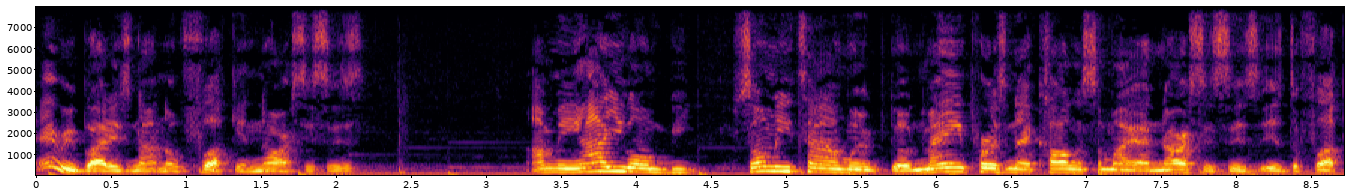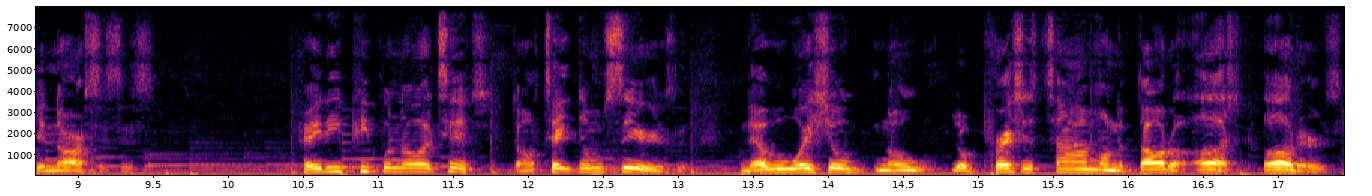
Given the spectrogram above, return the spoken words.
Everybody's not no fucking narcissist. I mean, how you gonna be so many times when the main person that calling somebody a narcissist is the fucking narcissist? Pay these people no attention. Don't take them seriously. Never waste your you know your precious time on the thought of us others.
